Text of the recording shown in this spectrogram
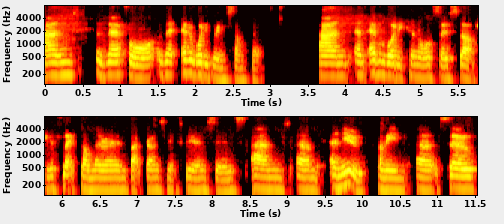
And therefore, that everybody brings something. and and everybody can also start to reflect on their own backgrounds and experiences and um, anew. I mean, uh, so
